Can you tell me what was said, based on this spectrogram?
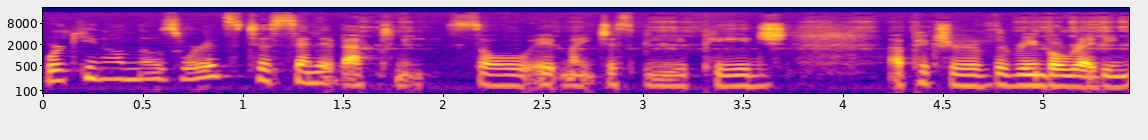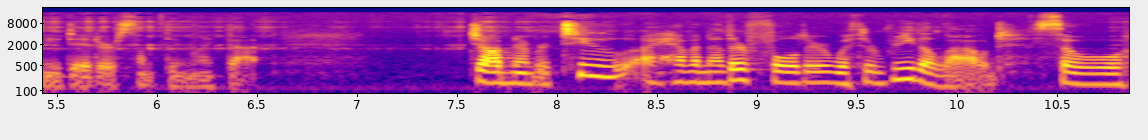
working on those words to send it back to me. So it might just be a page, a picture of the rainbow writing you did or something like that. Job number two, I have another folder with a read aloud. So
